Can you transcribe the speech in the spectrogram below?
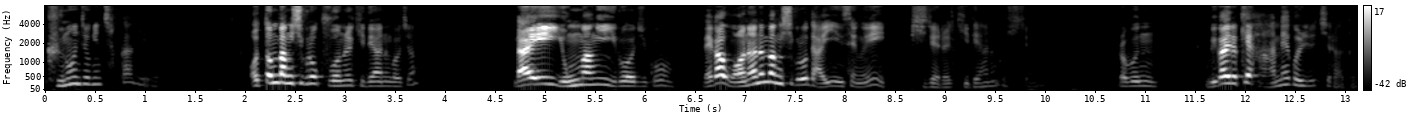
근원적인 착각이에요. 어떤 방식으로 구원을 기대하는 거죠? 나의 욕망이 이루어지고 내가 원하는 방식으로 나의 인생의 비례를 기대하는 것이죠. 여러분, 우리가 이렇게 암에 걸릴지라도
